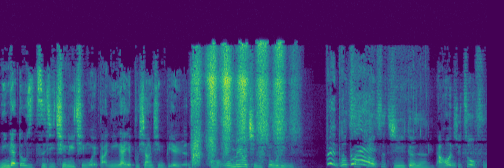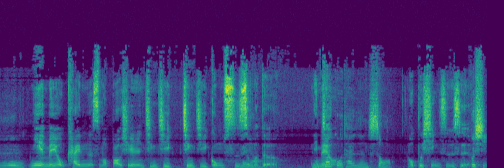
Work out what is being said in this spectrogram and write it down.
你应该都是自己亲力亲为吧？你应该也不相信别人。哦，我没有请助理，对不对？都靠自己一个人，然后去做服务，你也没有开那个什么保险人经纪经纪公司什么的，你没有。在国泰人寿。哦，不行，是不是？不行。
